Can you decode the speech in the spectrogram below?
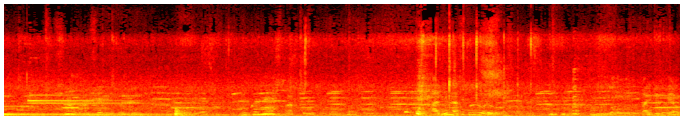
Ну, конечно, что. Один оставил его. Пойду сделал.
